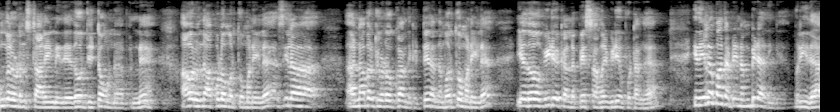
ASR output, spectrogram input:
உங்களுடன் ஸ்டாலின் இது ஏதோ ஒரு திட்டம் ஒன்று பண்ணு. அவர் வந்து அப்போலோ மருத்துவமனையில் சில நபர்களோட உட்காந்துக்கிட்டு அந்த மருத்துவமனையில் ஏதோ வீடியோ காலில் பேசுகிற மாதிரி வீடியோ போட்டாங்க. இதையெல்லாம் பார்த்து அப்படியே நம்பிடாதீங்க. புரியுதா?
